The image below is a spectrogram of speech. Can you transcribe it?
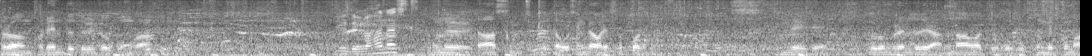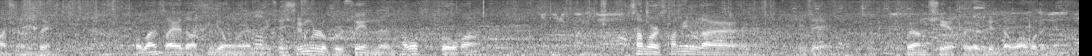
그런 브랜드들도 뭔가 이거 내가 하나씩 오늘 나왔으면 좋겠다고 생각을 했었거든요. 근데 이제 그런 브랜드들이 안 나와가지고 못 본 게 좀 아쉬운데 어반사이드 같은 경우에는 이제 실물로 볼 수 있는 팝업 스토어가 3월 3일날 이제 고양시에서 열린다고 하거든요.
